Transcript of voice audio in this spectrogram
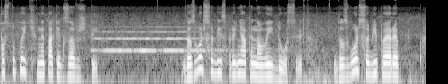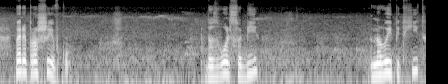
поступить не так, як завжди. Дозволь собі сприйняти новий досвід. Дозволь собі пере, перепрошивку. Дозволь собі новий підхід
